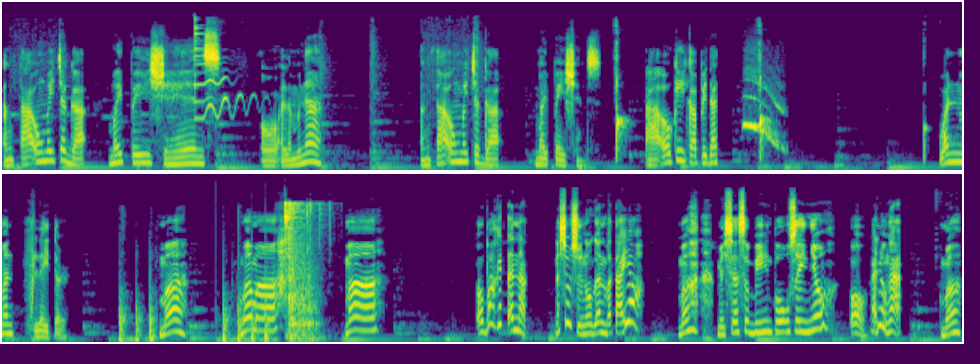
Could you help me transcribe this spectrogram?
ang taong may tiyaga, may patience. O alam mo na, ang taong may tiyaga, may patience. Ah, okay, copy that. One month later. Ma! Mama! Ma! O bakit anak? Nasusunugan ba tayo? Ma, may sasabihin po ako sa inyo. Oh, ano nga? Ma,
